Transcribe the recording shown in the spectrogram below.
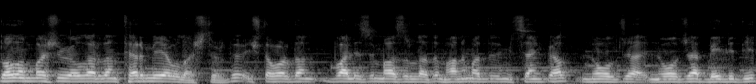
dolambaçlı yollardan termiye ulaştırdı. İşte oradan valizimi hazırladım. Hanıma dedim sen kal, ne olacağı, ne olacağı belli değil.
